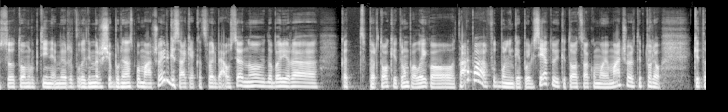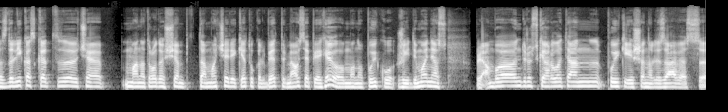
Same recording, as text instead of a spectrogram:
su tom rungtynėm ir Vladimir Šiburinas po mačo irgi sakė, kad svarbiausia nu, dabar yra, kad per tokį trumpą laiko tarpą futbolininkai pailsėtų iki to atsakomojo mačo ir taip toliau. Kitas dalykas, kad e, čia man atrodo, šiam tam čia reikėtų kalbėti pirmiausia apie Hegelmano puikų žaidimą, nes Plemba Andrius Kerla ten puikiai išanalizavęs e,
